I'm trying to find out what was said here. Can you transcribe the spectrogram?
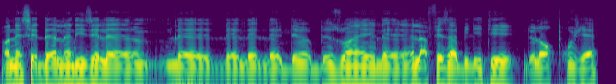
on essaie d'analyser les, les, besoins et, la faisabilité de leur projet.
